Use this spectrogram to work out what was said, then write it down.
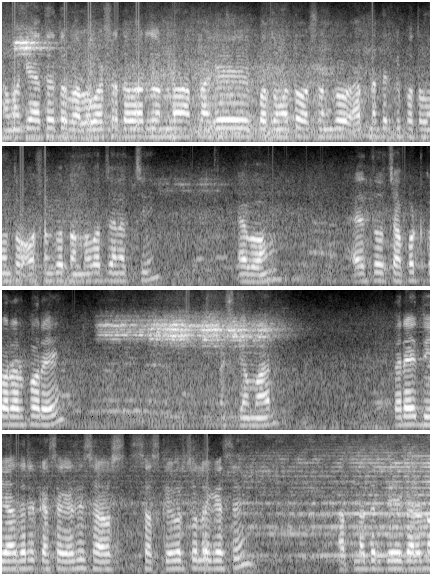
আমাকে এত এত ভালোবাসা দেওয়ার জন্য আপনাকে প্রথমত অসংখ্য, আপনাদেরকে প্রথমত অসংখ্য ধন্যবাদ জানাচ্ছি এবং এত সাপোর্ট করার পরে আজকে আমার প্রায় দুই হাজারের কাছাকাছি সাবস্ক্রাইবার চলে গেছে। আপনাদেরকে এই কারণে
